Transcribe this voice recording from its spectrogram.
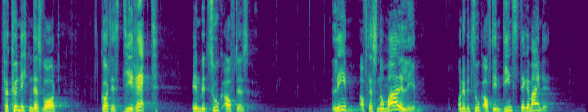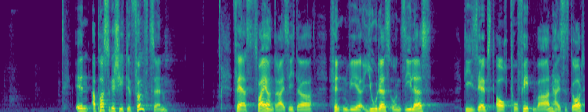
verkündigten das Wort Gottes direkt in Bezug auf das Leben, auf das normale Leben und in Bezug auf den Dienst der Gemeinde. In Apostelgeschichte 15, Vers 32, da finden wir Judas und Silas, die selbst auch Propheten waren, heißt es dort,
